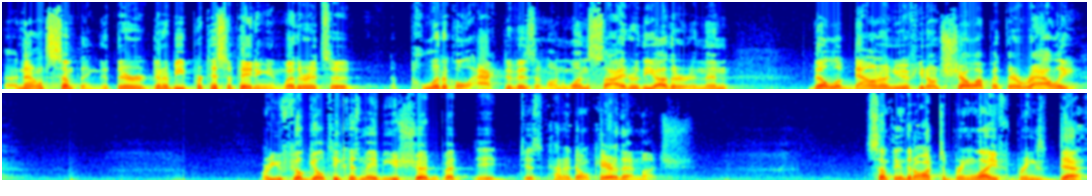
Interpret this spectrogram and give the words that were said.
announce something that they're going to be participating in, whether it's a, a, political activism on one side or the other, and then they'll look down on you if you don't show up at their rally. Or you feel guilty because maybe you should, but you just kind of don't care that much. Something that ought to bring life brings death.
